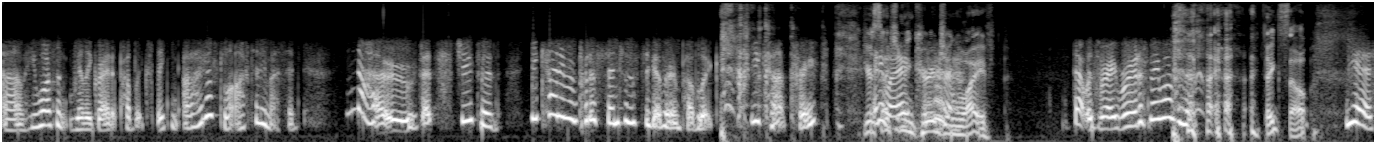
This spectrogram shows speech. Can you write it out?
um, he wasn't really great at public speaking. And I just laughed at him. I said, "No, that's stupid. You can't even put a sentence together in public. You can't preach." You're such an Anyway, encouraging wife. That was very rude of me, wasn't it? I think so. yes.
